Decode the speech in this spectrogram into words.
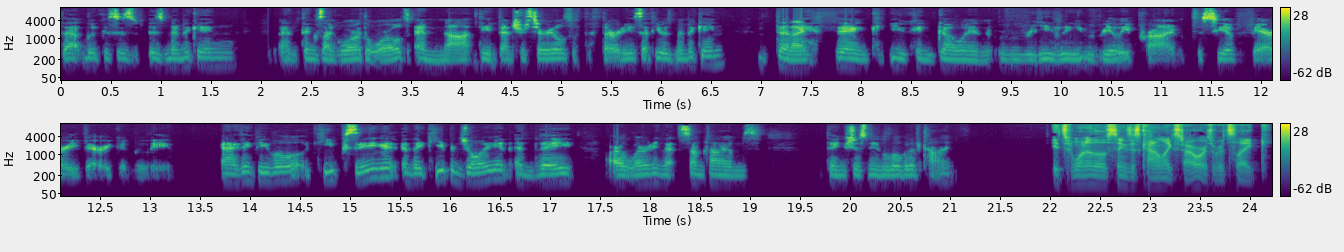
that Lucas is is mimicking and things like War of the Worlds and not the adventure serials of the 30s that he was mimicking then I think you can go in really really primed to see a very very good movie. And I think people keep seeing it and they keep enjoying it and they are learning that sometimes things just need a little bit of time. It's one of those things that's kind of like Star Wars where it's like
